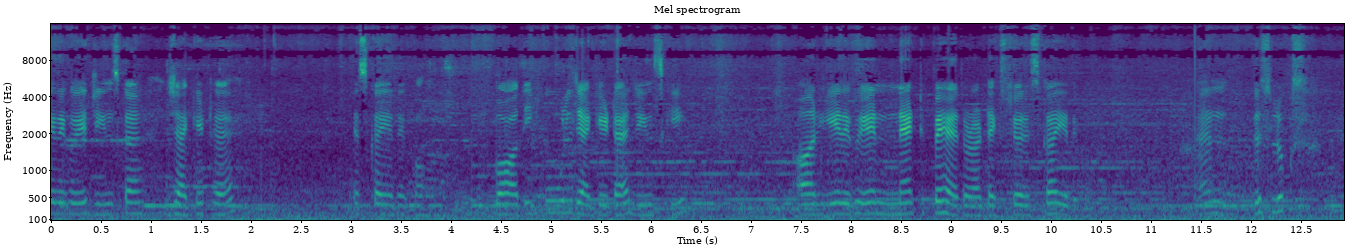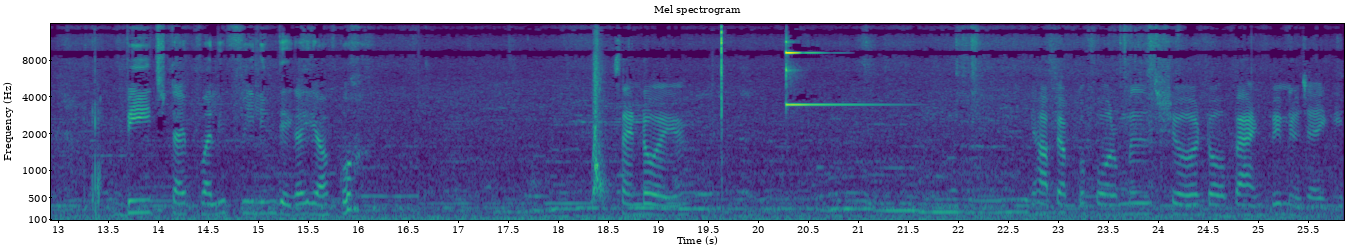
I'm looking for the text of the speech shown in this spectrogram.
ये देखो ये जीन्स का जैकेट है। इसका ये देखो, बहुत ही कूल जैकेट है जीन्स की। और ये देखो, ये नेट पे है थोड़ा टेक्सचर इसका, ये देखो। And this looks beach type वाली फीलिंग देगा ये आपको। सैंडो है ये। यहाँ पे आपको फॉर्मल शर्ट और पैंट भी मिल जाएगी।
